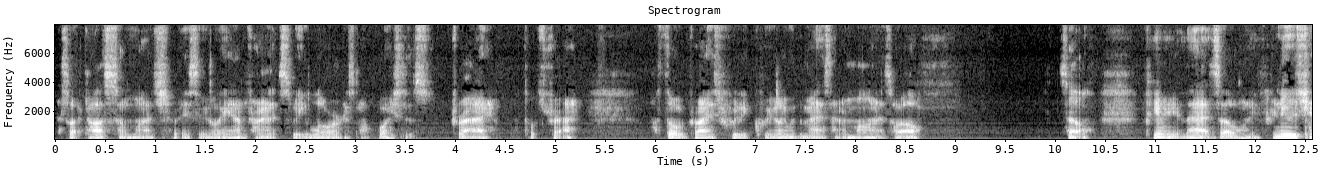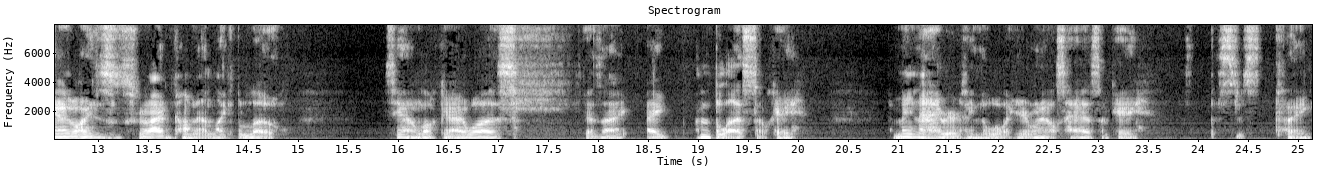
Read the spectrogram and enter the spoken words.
that's what costs so much. Basically, I'm trying to speak lower because my voice is dry. My throat's dry. My throat dries pretty quickly with the medicine I'm on as well. So, forgive me for that. So, if you're new to the channel, go ahead and subscribe, comment, and like below. See how lucky I was. Because I, I, I'm blessed, okay? I may not have everything the world like everyone else has, okay? That's just the thing.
